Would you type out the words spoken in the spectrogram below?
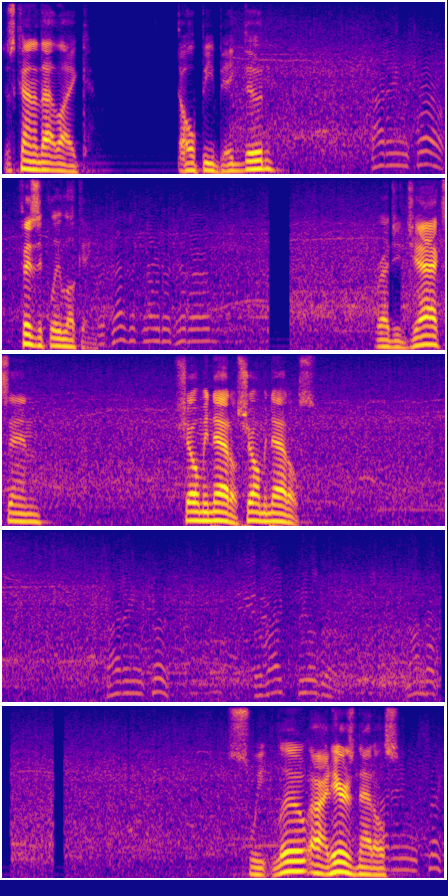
Just kind of that like dopey big dude, physically looking. The designated hitter, Reggie Jackson. Show me Nettles. Show me Nettles. batting fifth, the right fielder, Sweet Lou. All right, here's Nettles. batting sixth,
